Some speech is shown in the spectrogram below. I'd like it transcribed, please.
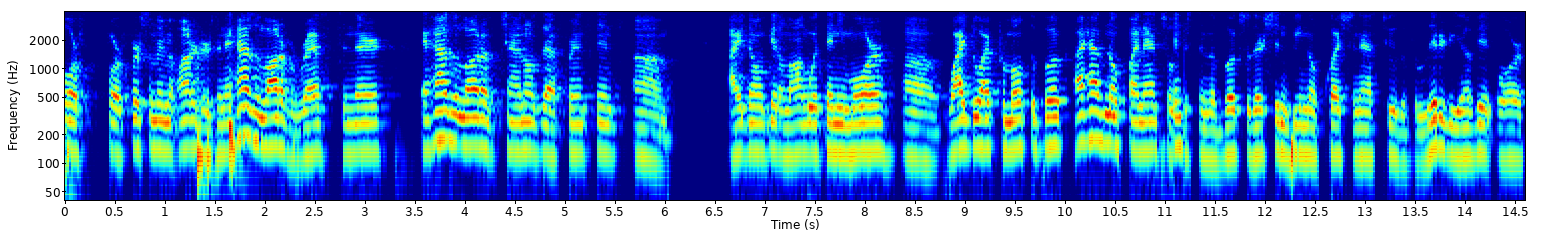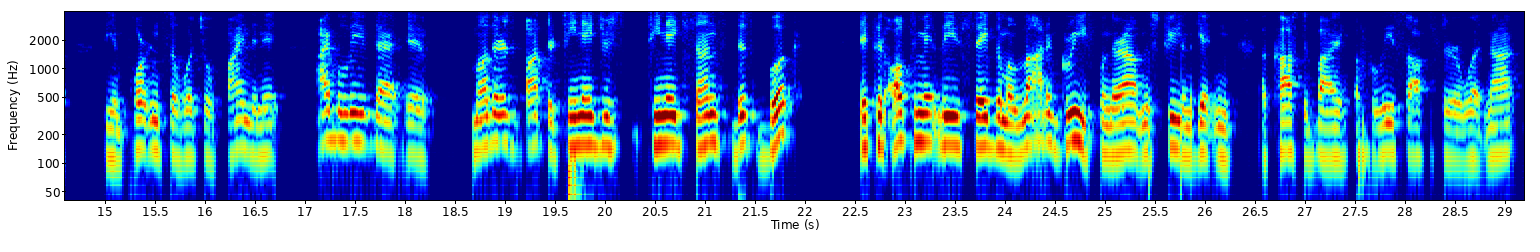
for for First Amendment auditors, and it has a lot of arrests in there. It has a lot of channels that, for instance, um, I don't get along with anymore. Uh, why do I promote the book? I have no financial interest in the book, so there shouldn't be no question as to the validity of it or the importance of what you'll find in it. I believe that if mothers bought their teenagers, teenage sons this book, it could ultimately save them a lot of grief when they're out in the street and getting accosted by a police officer or whatnot.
